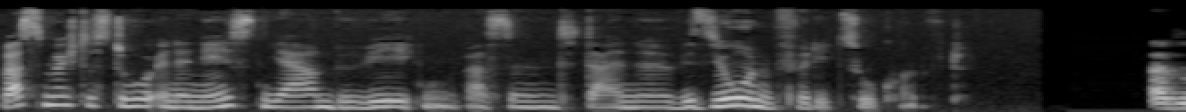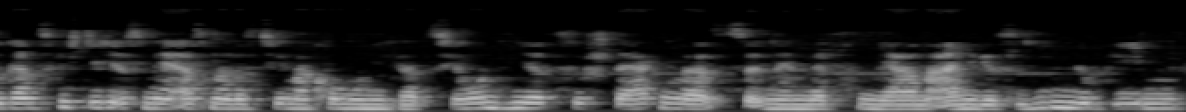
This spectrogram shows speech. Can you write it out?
Was möchtest du in den nächsten Jahren bewegen? Was sind deine Visionen für die Zukunft? Also ganz wichtig ist mir erstmal das Thema Kommunikation hier zu stärken. Da ist in den letzten Jahren einiges liegen geblieben.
